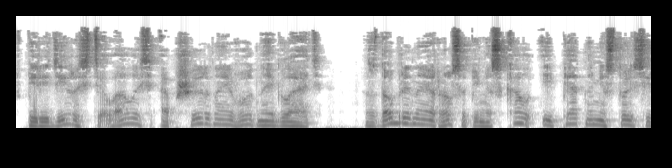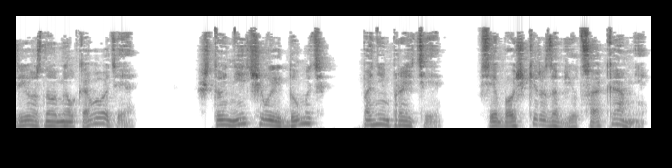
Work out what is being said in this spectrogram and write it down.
впереди расстилалась обширная водная гладь, сдобренная россыпями скал и пятнами столь серьезного мелководья, что нечего и думать по ним пройти, все бочки разобьются о камни.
